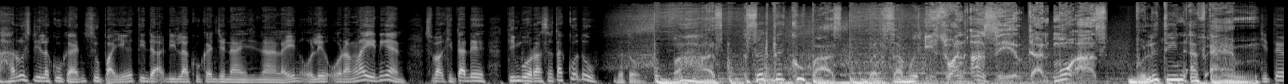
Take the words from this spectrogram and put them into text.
harus dilakukan supaya tidak dilakukan jenayah-jenayah lain oleh orang lain kan sebab kita ada timbul rasa takut tu. Betul. Bahas serta kupas bersama Izwan Azir dan Muaz Bulletin FM. Kita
